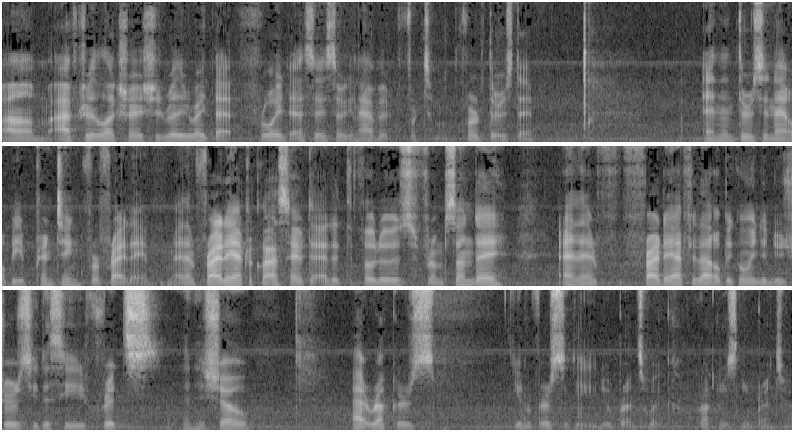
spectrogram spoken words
um, after the lecture, I should really write that Freud essay so I can have it for t- for Thursday. And then Thursday night I'll be printing for Friday. And then Friday after class I have to edit the photos from Sunday. And then Friday after that I'll be going to New Jersey to see Fritz and his show at Rutgers University, New Brunswick. Rutgers, New Brunswick.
